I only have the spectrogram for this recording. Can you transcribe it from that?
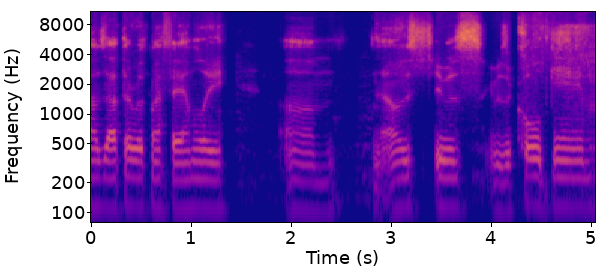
I was out there with my family. Um, you know, it was it was it was a cold game,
